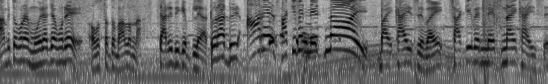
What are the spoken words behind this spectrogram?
আমি তো মনে হয় ময়রা যা মরে অবস্থা তো ভালো না। চারিদিকে প্লেয়ার তোরা দুই আরে সাকিবের নেট নাই! ভাই খাইছে ভাই। সাকিবের নেট নাই খাইছে।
